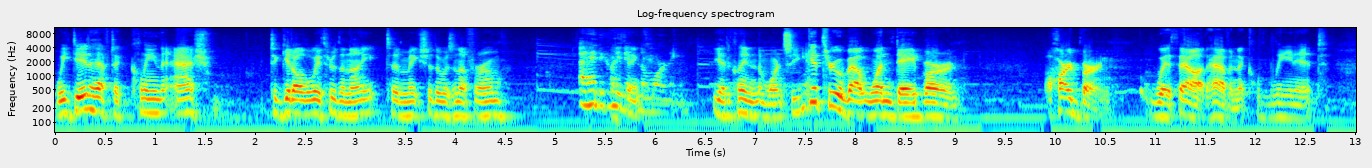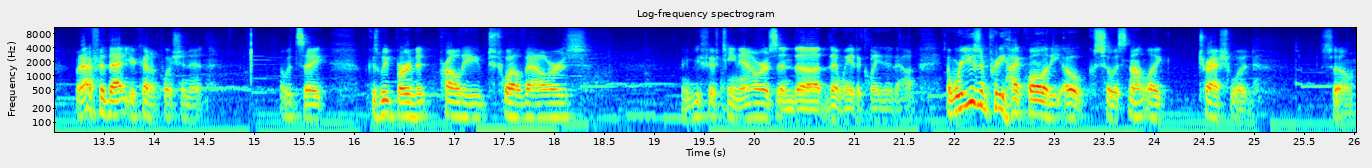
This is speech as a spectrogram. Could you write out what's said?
we did have to clean the ash to get all the way through the night to make sure there was enough room. I had to clean it in the morning. You had to clean in the morning, so you can get through about one day burn, a hard burn, without having to clean it. But after that, you're kind of pushing it, I would say, because we burned it probably 12 hours, maybe 15 hours, and uh, then we had to clean it out. And we're using pretty high quality oak, so it's not like trash wood. So,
